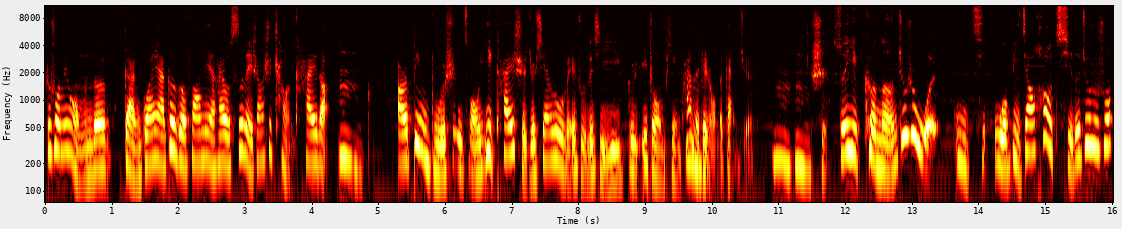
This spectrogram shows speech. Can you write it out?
这说明我们的感官呀各个方面还有思维上是敞开的。嗯。而并不是从一开始就先入为主的以一个一种评判的这种的感觉，嗯嗯是，所以可能就是我以前我比较好奇的就是说，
